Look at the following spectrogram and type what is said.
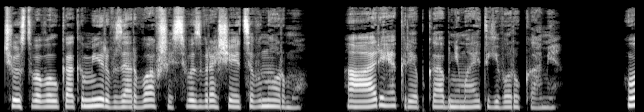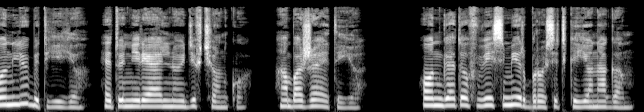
чувствовал, как мир, взорвавшись, возвращается в норму, а Ария крепко обнимает его руками. Он любит ее, эту нереальную девчонку, обожает ее. Он готов весь мир бросить к ее ногам,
